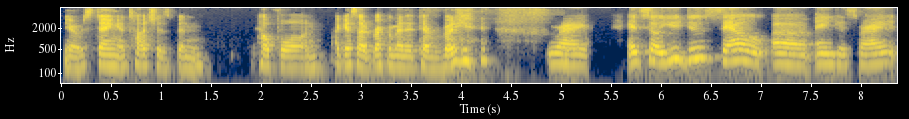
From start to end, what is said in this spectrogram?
you know staying in touch has been helpful and i guess i'd recommend it to everybody. Right. And so you do sell uh, Angus, right?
